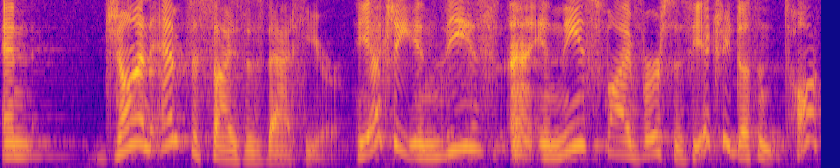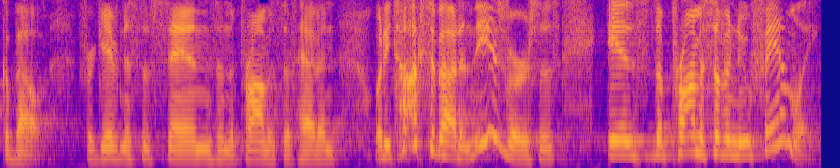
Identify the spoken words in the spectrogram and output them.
And John emphasizes that here. He actually, in these, in these five verses, he actually doesn't talk about forgiveness of sins and the promise of heaven. What he talks about in these verses is the promise of a new family.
